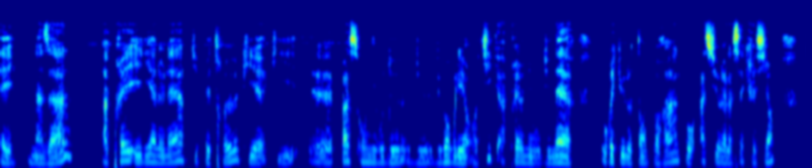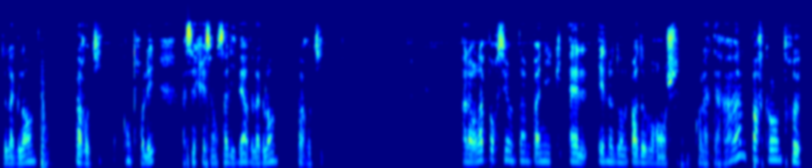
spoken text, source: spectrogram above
et nasale. Après, il y a le nerf petit pétreux qui, qui euh, passe au niveau du ganglion optique, après au niveau du nerf auriculotemporal pour assurer la sécrétion de la glande parotide, contrôler la sécrétion salivaire de la glande parotide. Alors la portion tympanique, elle, elle ne donne pas de branche collatérale. Par contre,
